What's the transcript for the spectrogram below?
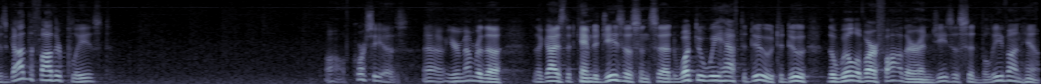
is God the Father pleased? Oh, of course He is. Uh, you remember the, the guys that came to Jesus and said, What do we have to do to do the will of our Father? And Jesus said, Believe on Him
